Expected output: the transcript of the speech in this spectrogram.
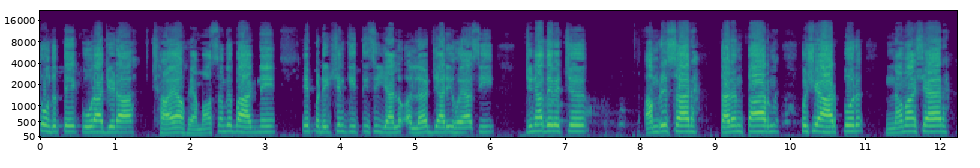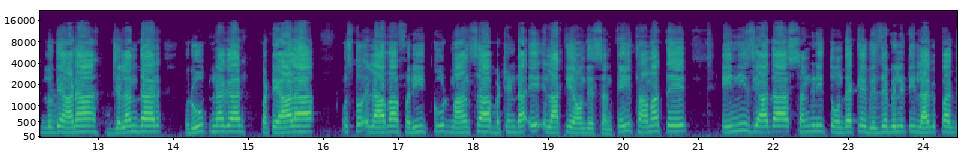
ਧੁੰਦ ਤੇ ਕੋਰਾ ਜਿਹੜਾ ਛਾਇਆ ਹੋਇਆ। ਮੌਸਮ ਵਿਭਾਗ ਨੇ ਇਹ ਪ੍ਰੈਡਿਕਸ਼ਨ ਕੀਤੀ ਸੀ ਯੈਲੋ ਅਲਰਟ ਜਾਰੀ ਹੋਇਆ ਸੀ ਜਿਨ੍ਹਾਂ ਦੇ ਵਿੱਚ ਅੰਮ੍ਰਿਤਸਰ, ਤਰਨਤਾਰਨ, ਹੁਸ਼ਿਆਰਪੁਰ, ਨਵਾਂ ਸ਼ਹਿਰ, ਲੁਧਿਆਣਾ, ਜਲੰਧਰ, ਰੂਪਨਗਰ, ਪਟਿਆਲਾ, ਉਸ ਤੋਂ ਇਲਾਵਾ ਫਰੀਦਕੋਟ, ਮਾਨਸਾ, ਬਠਿੰਡਾ ਇਹ ਇਲਾਕੇ ਆਉਂਦੇ ਸਨ। ਕਈ ਥਾਵਾਂ ਤੇ ਇੰਨੀ ਜ਼ਿਆਦਾ ਸੰਘਣੀ ਧੁੰਦ ਹੈ ਕਿ ਵਿਜ਼ਿਬਿਲਿਟੀ ਲਗਭਗ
